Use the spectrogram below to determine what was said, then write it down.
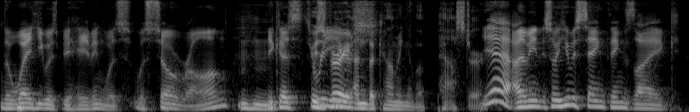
the way he was behaving was was so wrong mm-hmm. because He was very years, unbecoming of a pastor. yeah, I mean, so he was saying things like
